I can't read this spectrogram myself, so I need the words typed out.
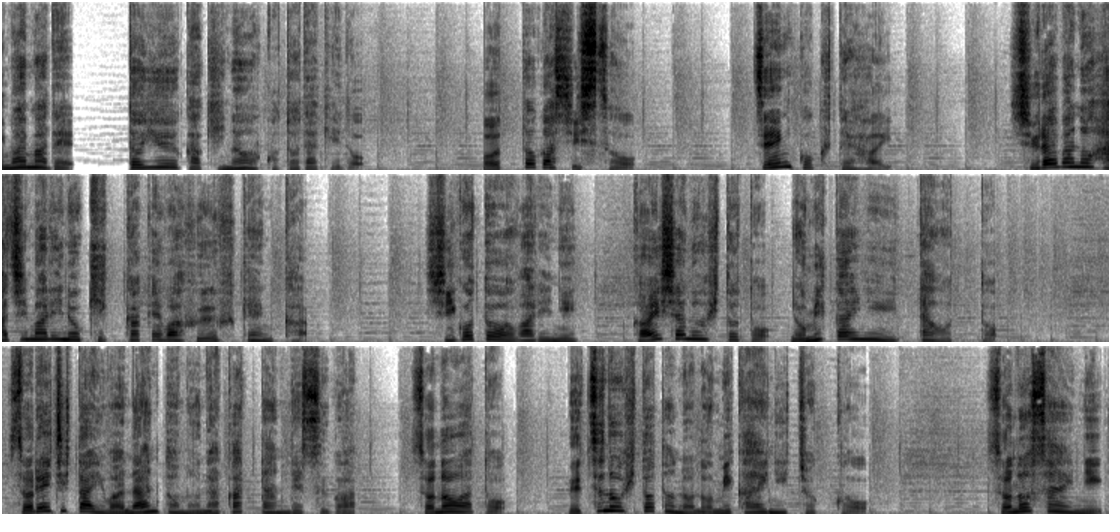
今まで、というか昨日ことだけど、夫が失踪。全国手配。修羅場の始まりのきっかけは夫婦喧嘩。仕事終わりに会社の人と飲み会に行った夫。それ自体は何ともなかったんですが、その後、別の人との飲み会に直行。その際に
